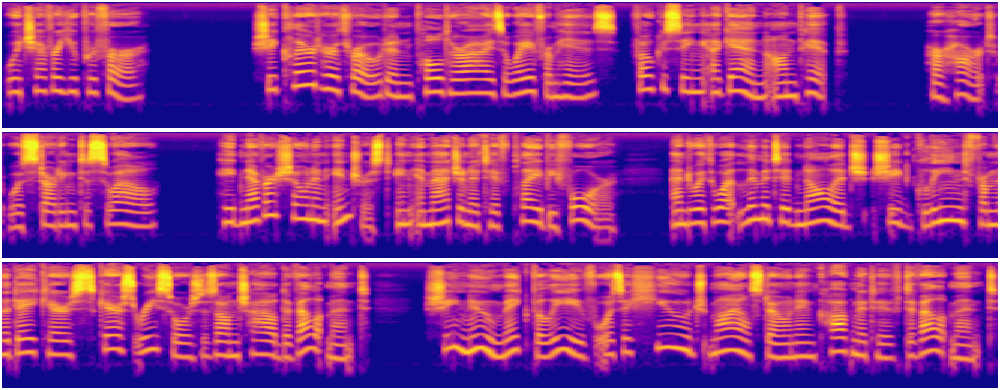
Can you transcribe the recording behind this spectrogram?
whichever you prefer. She cleared her throat and pulled her eyes away from his, focusing again on Pip. Her heart was starting to swell. He'd never shown an interest in imaginative play before, and with what limited knowledge she'd gleaned from the daycare's scarce resources on child development, she knew make believe was a huge milestone in cognitive development.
